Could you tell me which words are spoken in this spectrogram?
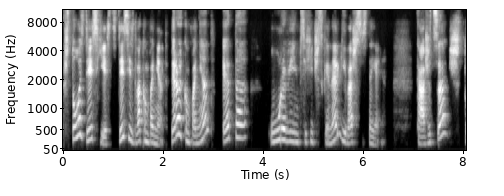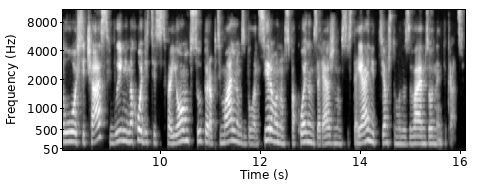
Что здесь есть? Здесь есть два компонента. Первый компонент — это уровень психической энергии и ваше состояние. Кажется, что сейчас вы не находитесь в своем супер оптимальном, сбалансированном, спокойном, заряженном состоянии, тем, что мы называем зоной интеграции.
